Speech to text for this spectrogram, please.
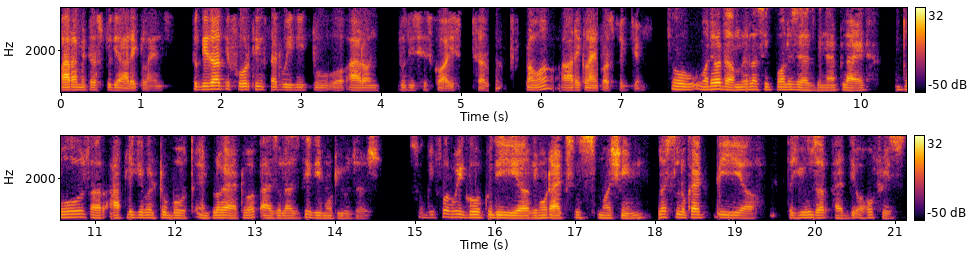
parameters to the RA clients. So these are the four things that we need to uh, add on to this Cisco ISE server from a RA client perspective. So whatever the umbrella SIG policy has been applied, those are applicable to both employee at work as well as the remote users. So before we go to the uh, remote access machine, let's look at the uh, the user at the office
